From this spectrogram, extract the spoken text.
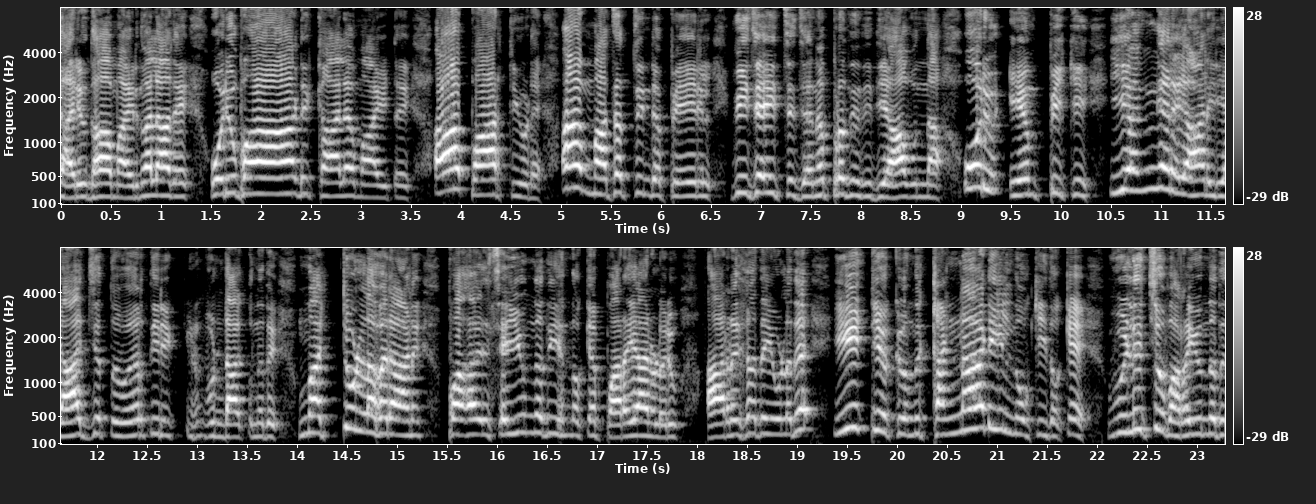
കരുതാമായിരുന്നു. അല്ലാതെ ഒരുപാട് കാലമായിട്ട് ആ പാർട്ടിയുടെ ആ മതത്തിന്റെ പേരിൽ വിജയിച്ച് ജനപ്രതിനിധിയാവുന്ന ഒരു എം പിക്ക് എങ്ങനെയാണ് രാജ്യത്ത് വേർതിരിവുണ്ടാക്കുന്നത്? മറ്റുള്ളവരാണ് ചെയ്യുന്നത് എന്നൊക്കെ പറയാനുള്ളൊരു അർഹതയുള്ളത് ഈ ടിയൊക്കെ ഒന്ന് കണ്ണാടിയിൽ നോക്കി ഇതൊക്കെ വിളിച്ചു പറയുന്നത്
